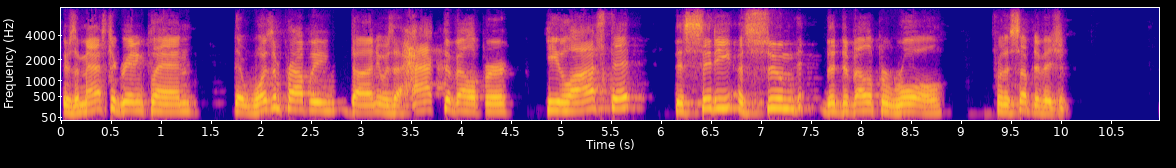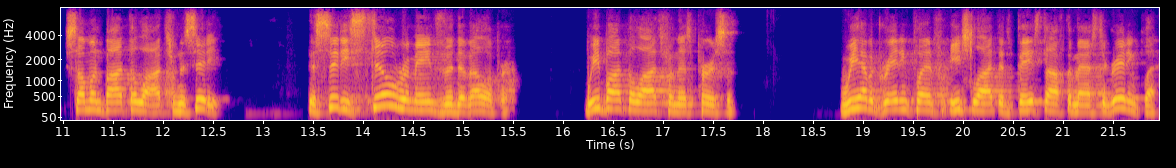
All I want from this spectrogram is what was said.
there's a master grading plan that wasn't properly done. It was a hack developer. He lost it. The city assumed the developer role for the subdivision. Someone bought the lots from the city. The city still remains the developer. We bought the lots from this person. We have a grading plan for each lot that's based off the master grading plan.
